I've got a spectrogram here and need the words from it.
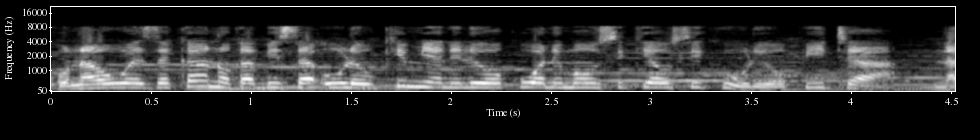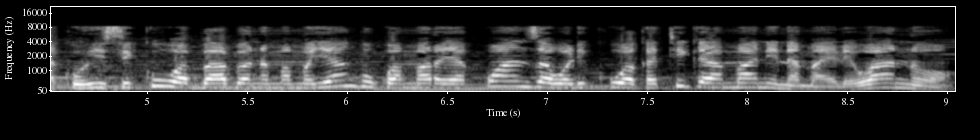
Kuna uwezekano kabisa ule ukimya niliokuwa nimeusikia usiku uliopita na kuhisi kuwa baba na mama yangu kwa mara ya kwanza walikuwa katika amani na maelewano,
